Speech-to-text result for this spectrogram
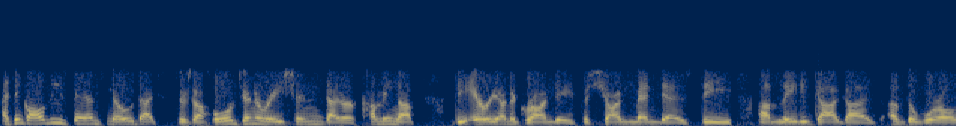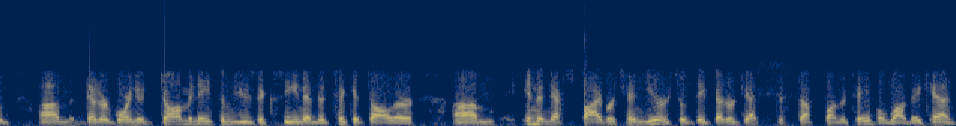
I think all these bands know that there's a whole generation that are coming up the Ariana Grandes, the Shawn Mendes, the um, Lady Gagas of the world um, that are going to dominate the music scene and the ticket dollar um, in the next five or ten years. So they better get the stuff on the table while they can.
